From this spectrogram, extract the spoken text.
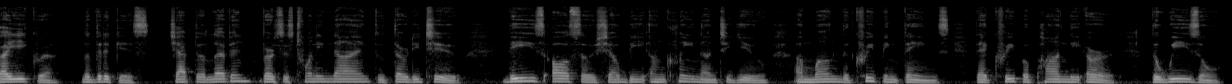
Vayikra, Leviticus chapter 11, verses 29 through 32. These also shall be unclean unto you among the creeping things that creep upon the earth, the weasel,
